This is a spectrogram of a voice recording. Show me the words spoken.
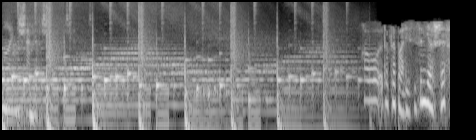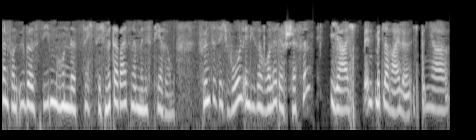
Mindshift. Dr. Bali, Sie sind ja Chefin von über 760 Mitarbeitern im Ministerium. Fühlen Sie sich wohl in dieser Rolle der Chefin? Ja, ich bin mittlerweile. Ich bin ja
